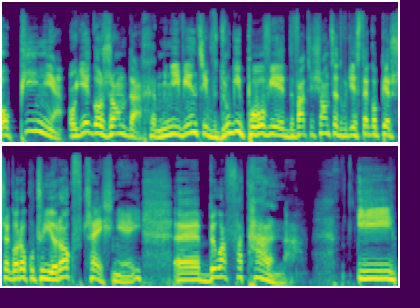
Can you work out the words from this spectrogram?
opinia o jego rządach mniej więcej w drugiej połowie 2021 roku, czyli rok wcześniej, e, była fatalna. I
